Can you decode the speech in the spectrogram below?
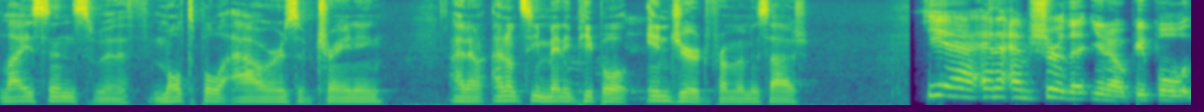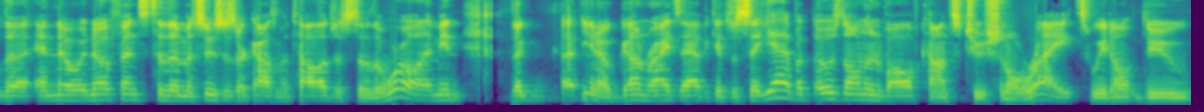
license with multiple hours of training. I don't I don't see many people injured from a massage. Yeah, and I'm sure that you know people. The and no, no offense to the masseuses or cosmetologists of the world. I mean, the uh, you know gun rights advocates would say, yeah, but those don't involve constitutional rights. We don't do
